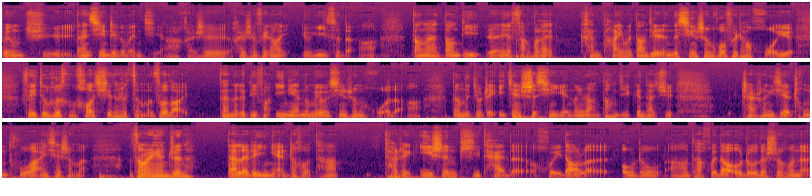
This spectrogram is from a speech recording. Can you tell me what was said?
不用去担心这个问题啊，还是还是非常有意思的啊。当然，当地人也反过来看他，因为当地人的性生活非常活跃，所以就会很好奇他是怎么做到在那个地方一年都没有性生活的啊。等等，就这一件事情也能让当地跟他去产生一些冲突啊，一些什么。总而言之呢，待了这一年之后，他他这一身疲态的回到了欧洲。然后他回到欧洲的时候呢。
